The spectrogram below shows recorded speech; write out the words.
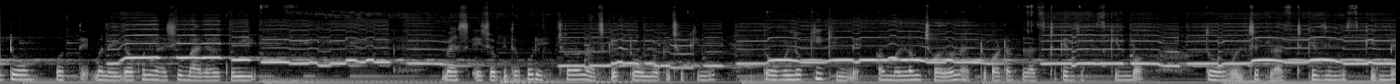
একটু করতে মানে যখনই আসি বাজার করি, ব্যাস, এসবই তো করি। চলো না, আজকে একটু অন্য কিছু কিনি। তো বলল, কী কিনবে? আমি বললাম, চলো না, একটু কটা প্লাস্টিকের জিনিস কিনবো। তো বলছে, প্লাস্টিকের জিনিস কিনবে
